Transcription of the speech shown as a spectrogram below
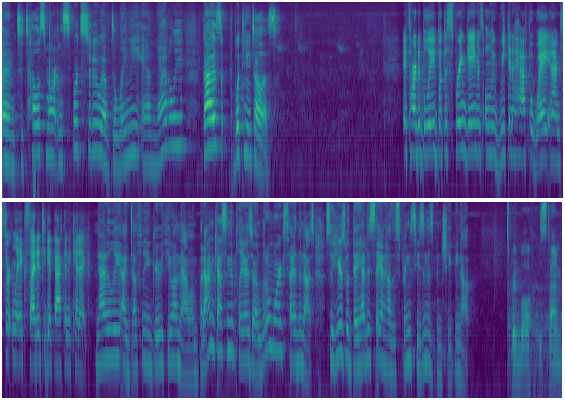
And to tell us more in the sports studio, we have Delaney and Natalie. Guys, what can you tell us? It's hard to believe, but the spring game is only a week and a half away, and I'm certainly excited to get back into Kinnick. Natalie, I definitely agree with you on that one, but I'm guessing the players are a little more excited than us. So here's what they had to say on how the spring season has been shaping up. Spring ball is time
